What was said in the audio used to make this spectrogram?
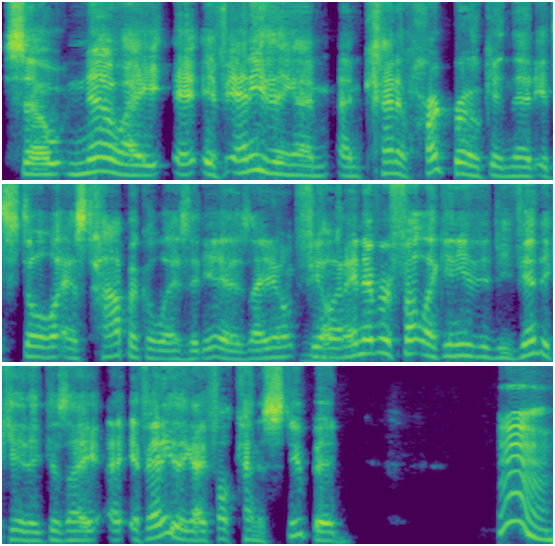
so no i if anything i'm i'm kind of heartbroken that it's still as topical as it is i don't feel Yeah. and i never felt like i needed to be vindicated because i I- if anything i felt kind of stupid Hmm.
